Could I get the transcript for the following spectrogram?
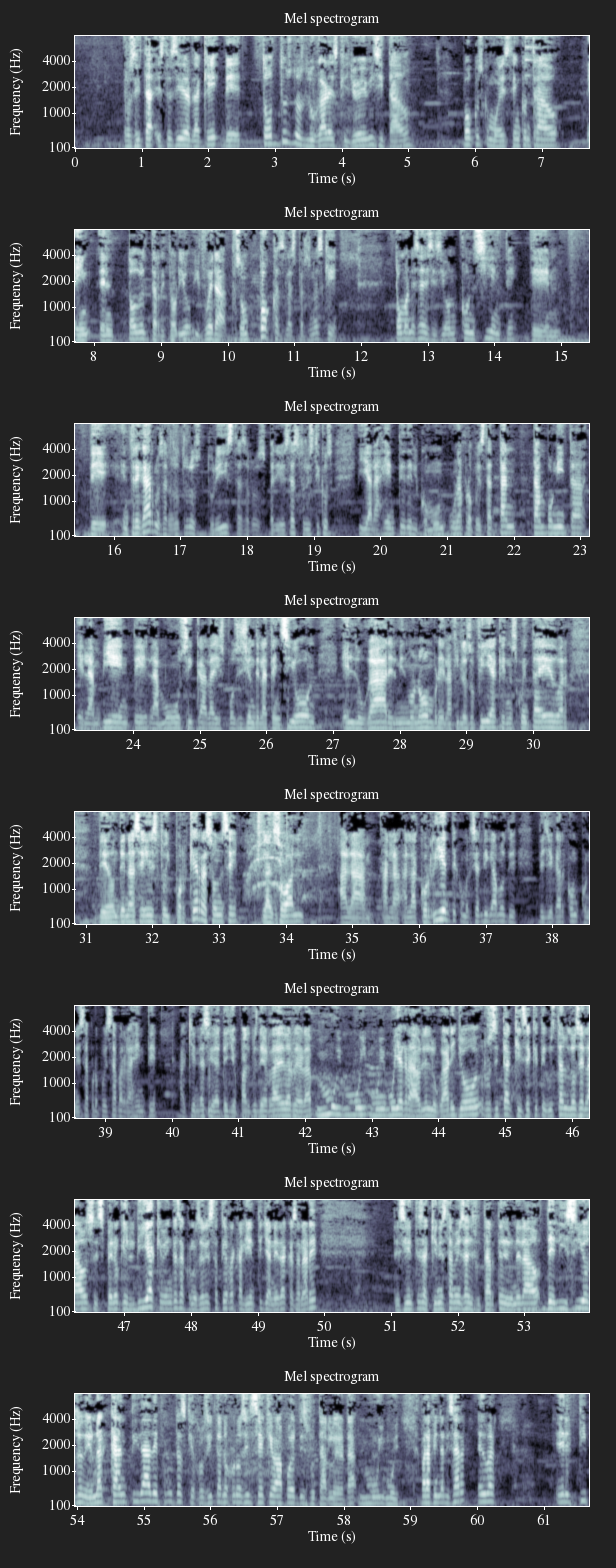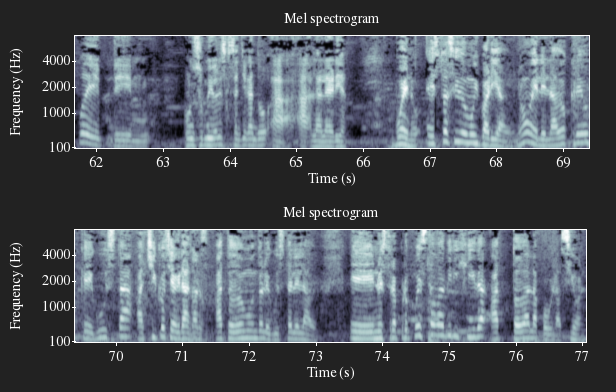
Rosita, esto sí, de verdad que de todos los lugares que yo he visitado, pocos como este he encontrado en, en todo el territorio y fuera, pues son pocas las personas que toman esa decisión consciente de, entregarnos a nosotros los turistas, a los periodistas turísticos y a la gente del común una propuesta tan, tan bonita, el ambiente, la música, la disposición de la atención, el lugar, el mismo nombre, la filosofía que nos cuenta Edward, de dónde nace esto y por qué razón se lanzó al, a, la, a, la, a la corriente comercial, digamos, de, de llegar con, con esta propuesta para la gente aquí en la ciudad de Yopal. Pues de verdad, de verdad, muy, muy, muy, muy agradable el lugar. Y yo, Rosita, que sé que te gustan los helados, espero que el día que vengas a conocer esta tierra caliente, llanera, Casanare, te sientes aquí en esta mesa a disfrutarte de un helado delicioso, de una cantidad de frutas que Rosita no conoce y sé que va a poder disfrutarlo, de verdad, muy, muy. Para finalizar, Edward, el tipo de, consumidores que están llegando a, a la heladería. Bueno, esto ha sido muy variado, ¿no? El helado creo que gusta a chicos y a grandes, Claro. a todo el mundo le gusta el helado. Eh, nuestra propuesta va dirigida a toda la población,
